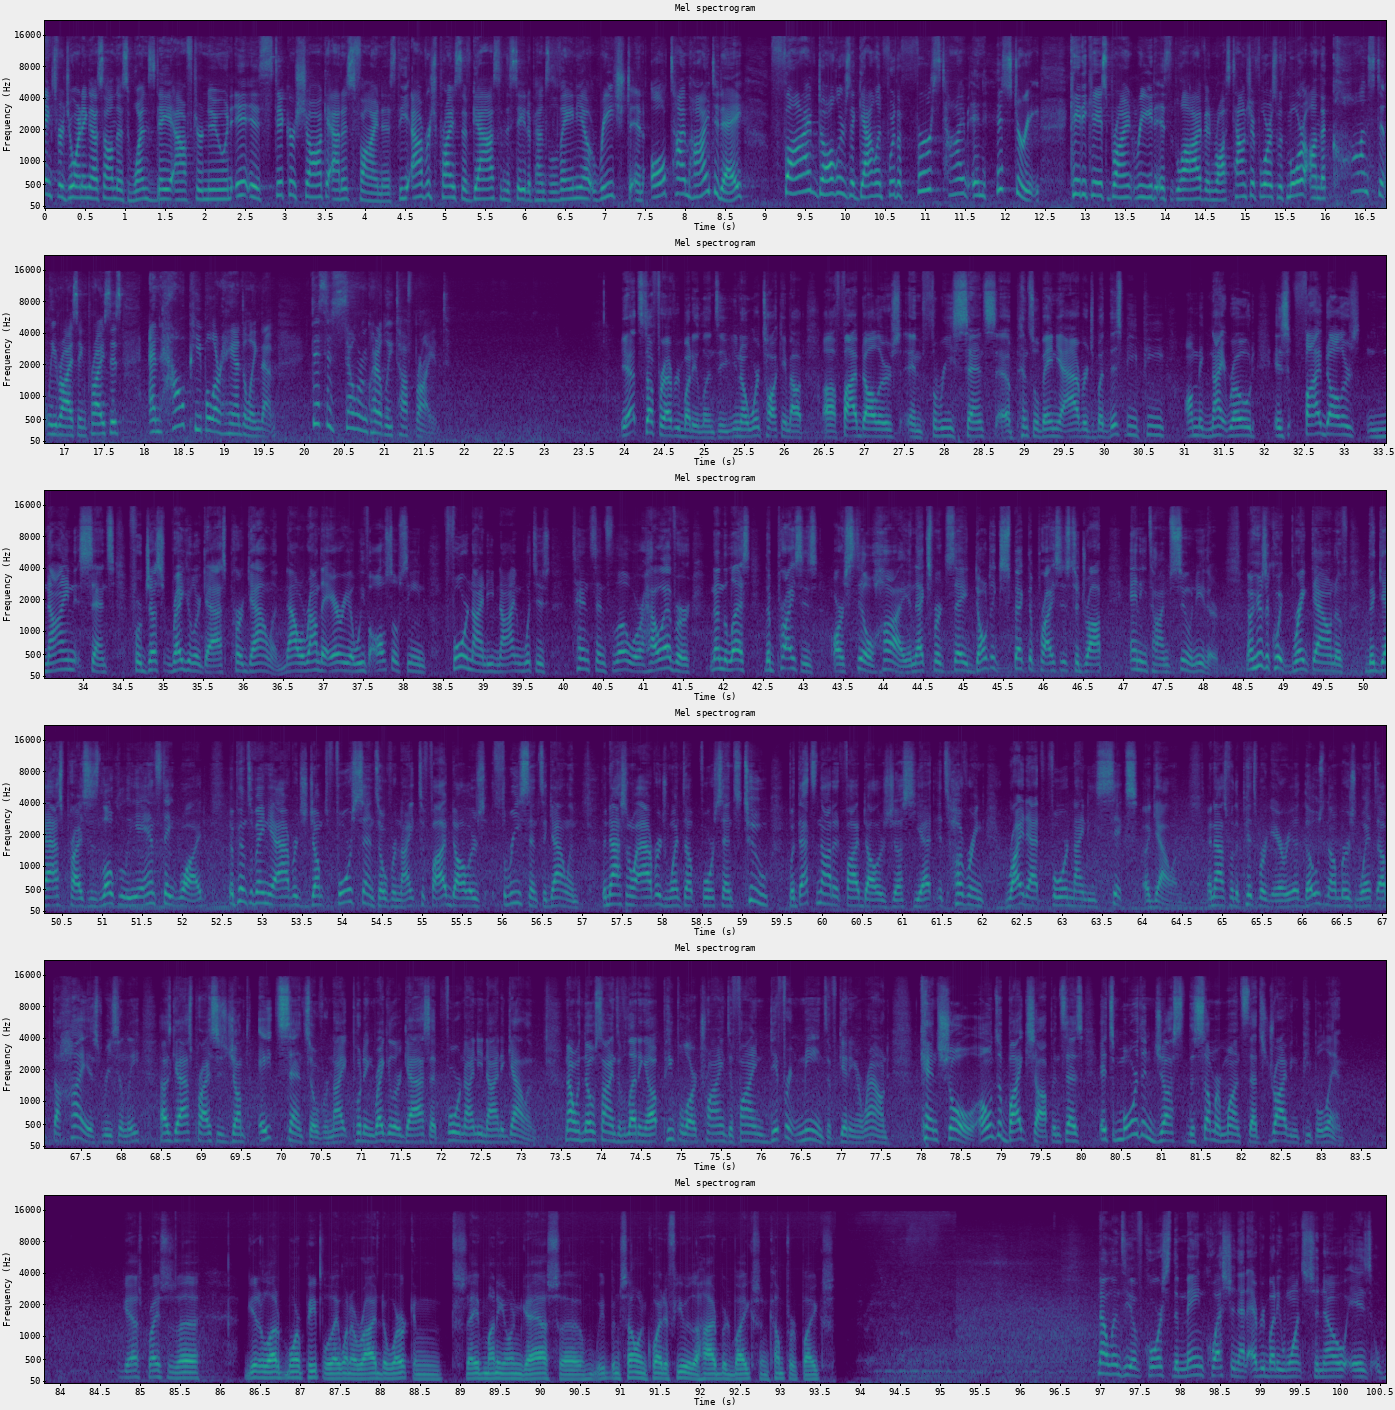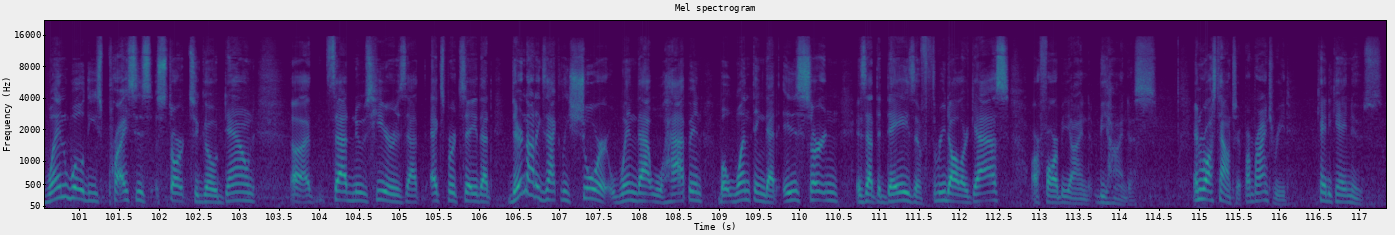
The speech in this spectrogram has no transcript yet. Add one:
Thanks for joining us on this Wednesday afternoon. It is sticker shock at its finest. The average price of gas in the state of Pennsylvania reached an all-time high today. $5 a gallon for the first time in history. KDKA's Bryant Reed is live in Ross Township for us with more on the constantly rising prices and how people are handling them. This is so incredibly tough, Bryant. Yeah, it's tough for everybody, Lindsay. You know, we're talking about uh, $5.03 a Pennsylvania average, but this BP on McKnight Road is $5.09 for just regular gas per gallon. Now, around the area, we've also seen $4.99, which is 10 cents lower. However, nonetheless, the prices are still high, and experts say don't expect the prices to drop anytime soon either. Now, here's a quick breakdown of the gas prices locally and statewide. The Pennsylvania average jumped 4 cents overnight to $5.03 a gallon. The national average went up 4 cents too, but that's not at $5 just yet. It's hovering right at 4.96 a gallon. And as for the Pittsburgh area, those numbers went up the highest recently as gas prices jumped 8 cents overnight, putting regular gas at $4.99 a gallon. Now, with no signs of letting up, people are trying to find different means of getting around. Ken Scholl owns a bike shop and says it's more than just the summer months that's driving people in. Gas prices uh, get a lot more people. They want to ride to work and save money on gas. Uh, we've been selling quite a few of the hybrid bikes and comfort bikes. Now, Lindsay, of course, the main question that everybody wants to know is when will these prices start to go down? Uh, sad news here is that experts say that they're not exactly sure when that will happen, but one thing that is certain is that the days of $3 gas are far behind, behind us. In Ross Township, I'm Bryant Reed, KDKA News.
